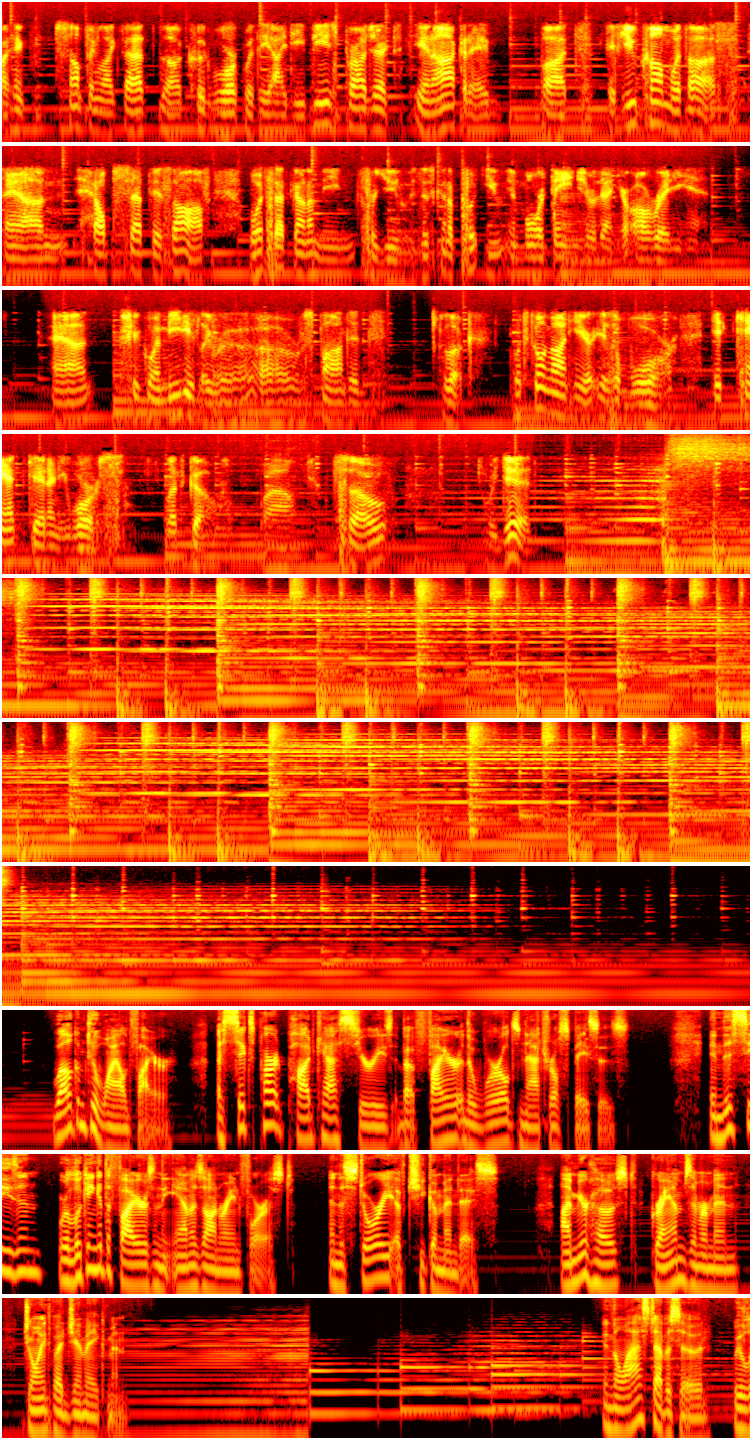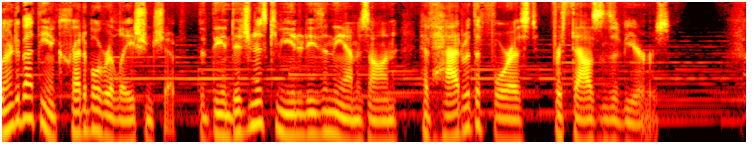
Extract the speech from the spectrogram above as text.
I think something like that uh, could work with the IDB's project in Acre. But if you come with us and help set this off, what's that going to mean for you? Is this going to put you in more danger than you're already in? And Chico immediately re- uh, responded, Look, what's going on here is a war. It can't get any worse. Let's go. Wow. So we did. Welcome to Wildfire, a six part podcast series about fire in the world's natural spaces. In this season, we're looking at the fires in the Amazon rainforest and the story of Chico Mendes. I'm your host, Graham Zimmerman, joined by Jim Aikman. In the last episode, we learned about the incredible relationship that the indigenous communities in the Amazon have had with the forest for thousands of years.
